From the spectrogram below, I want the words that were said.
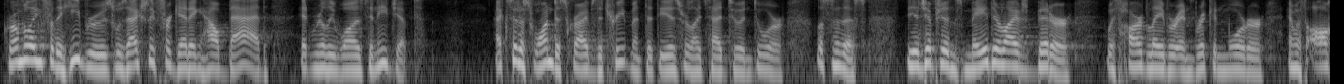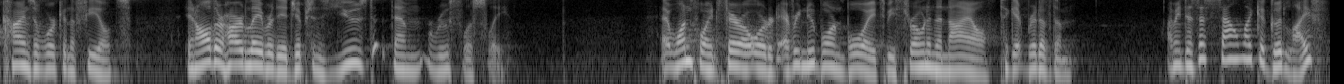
Grumbling for the Hebrews was actually forgetting how bad it really was in Egypt. Exodus 1 describes the treatment that the Israelites had to endure. Listen to this. The Egyptians made their lives bitter with hard labor and brick and mortar and with all kinds of work in the fields. In all their hard labor, the Egyptians used them ruthlessly. At one point, Pharaoh ordered every newborn boy to be thrown in the Nile to get rid of them. I mean, does this sound like a good life?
